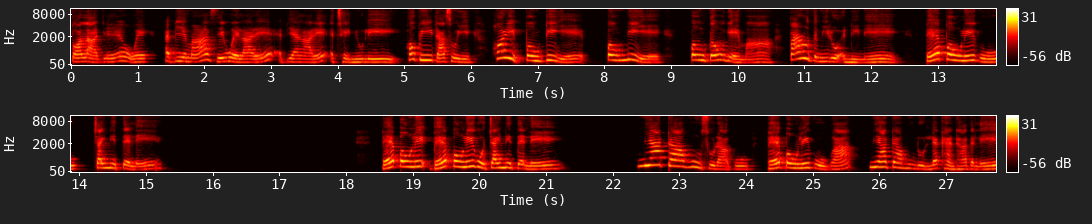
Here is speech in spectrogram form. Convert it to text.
သွားလာတယ်ဝယ်အပြင်မှာဈေးဝယ်လာတယ်အပြန်လာတဲ့အချိန်မျိုးလေးဟုတ်ပြီဒါဆိုရင်ဟောဒီပုံတစ်ရဲ့ ပုံနှစ်ရဲ့ပုံသုံးရဲ့မှာတားတို့သမီးတို့အနေနဲ့ဘယ်ပုံလေးကိုကြိုက်နေတဲ့လဲဘယ်ပုံလေးဘယ်ပုံလေးကိုကြိုက်နေတဲ့လဲမြတ်တာမှုဆိုတာကိုဘယ်ပုံလေးကိုကမျှတမှုလို့လက်ခံထားတယ်လေ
